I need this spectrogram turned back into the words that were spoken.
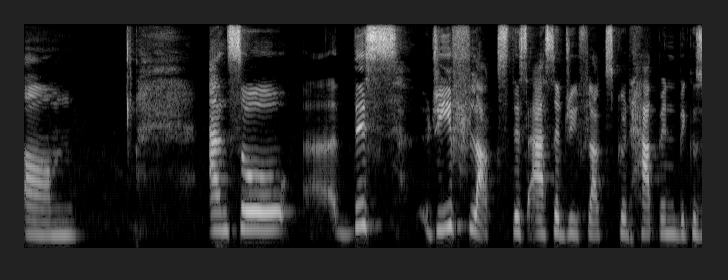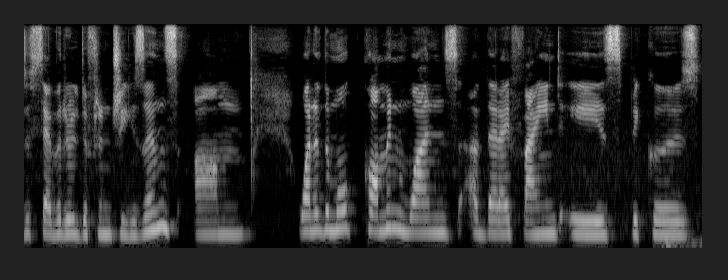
Um, and so uh, this reflux this acid reflux could happen because of several different reasons. Um, one of the more common ones uh, that i find is because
